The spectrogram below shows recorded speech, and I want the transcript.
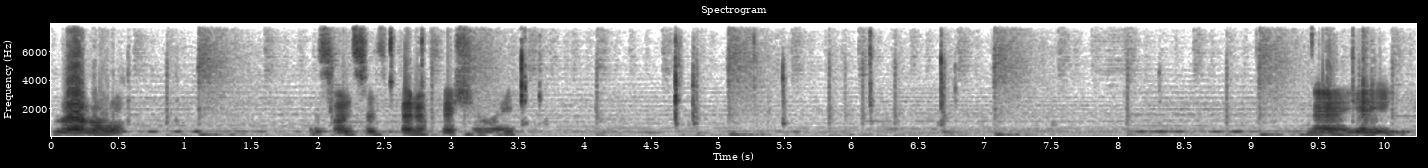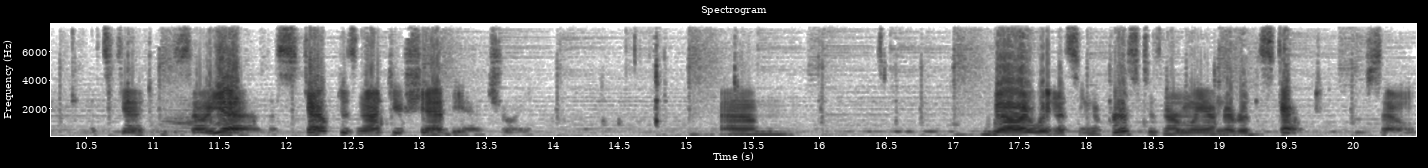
level. This one says beneficially. Hey, yay, that's good. So yeah, the scout is not too shabby actually. Um, y'all are witnessing it first, because normally I'm never the scout. So,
